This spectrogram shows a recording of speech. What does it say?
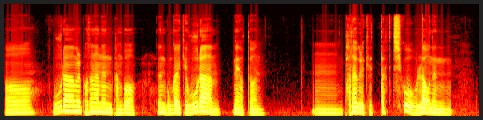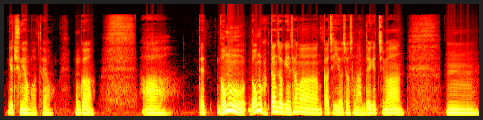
어, 우울함을 벗어나는 방법은 뭔가 이렇게 우울함의 어떤, 음, 바닥을 이렇게 딱 치고 올라오는 게 중요한 것 같아요. 뭔가, 아, 근데 너무, 너무 극단적인 상황까지 이어져서는 안 되겠지만, 음,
